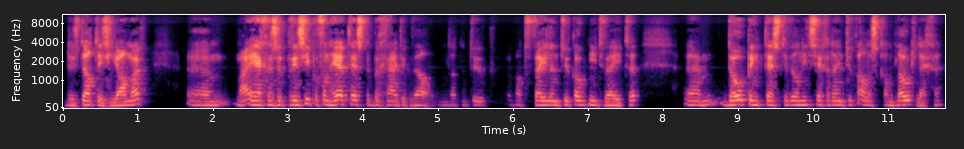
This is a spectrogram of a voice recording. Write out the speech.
Dus dat is jammer. Um, maar ergens het principe van hertesten begrijp ik wel. Omdat natuurlijk, wat velen natuurlijk ook niet weten. Um, dopingtesten wil niet zeggen dat je natuurlijk alles kan blootleggen.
